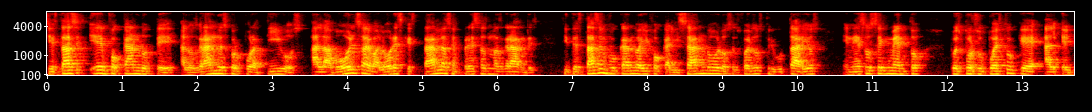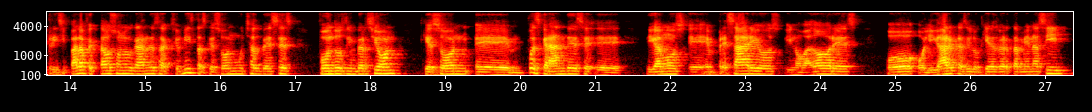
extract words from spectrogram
si estás enfocándote a los grandes corporativos, a la bolsa de valores que están las empresas más grandes, si te estás enfocando ahí, focalizando los esfuerzos tributarios en esos segmentos, pues por supuesto que el principal afectado son los grandes accionistas, que son muchas veces fondos de inversión, que son eh, pues grandes, eh, eh, digamos, empresarios, innovadores o oligarcas, si lo quieres ver también así,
